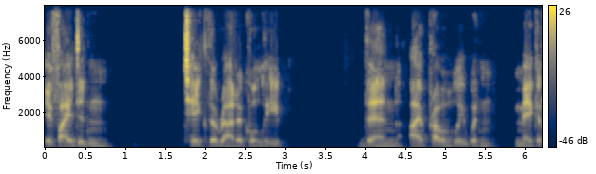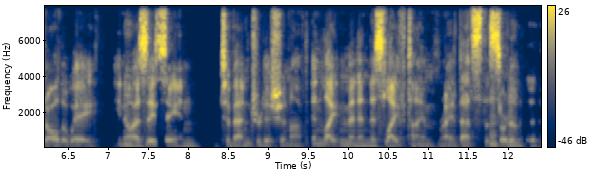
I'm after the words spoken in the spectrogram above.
if I didn't take the radical leap, then I probably wouldn't make it all the way. You know, mm-hmm. as they say in Tibetan tradition, enlightenment in this lifetime, right? That's the mm-hmm. sort of mm-hmm. the,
